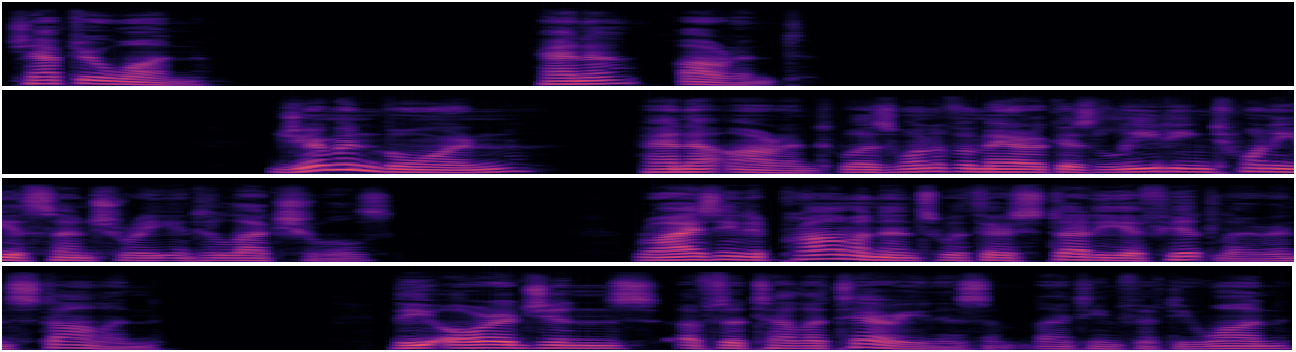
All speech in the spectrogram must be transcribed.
Chapter 1 Hannah Arendt German born, Hannah Arendt was one of America's leading 20th century intellectuals, rising to prominence with her study of Hitler and Stalin, The Origins of Totalitarianism, 1951,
